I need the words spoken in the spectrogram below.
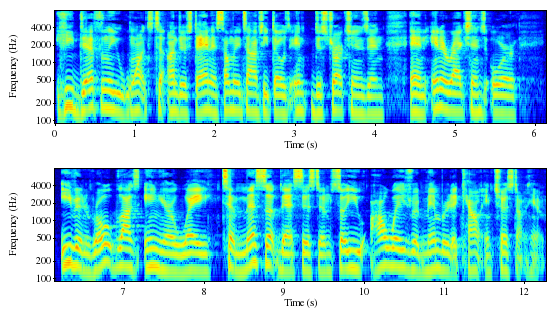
he definitely wants to understand. And so many times he throws in destructions and and interactions or even roadblocks in your way to mess up that system. So you always remember to count and trust on him.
